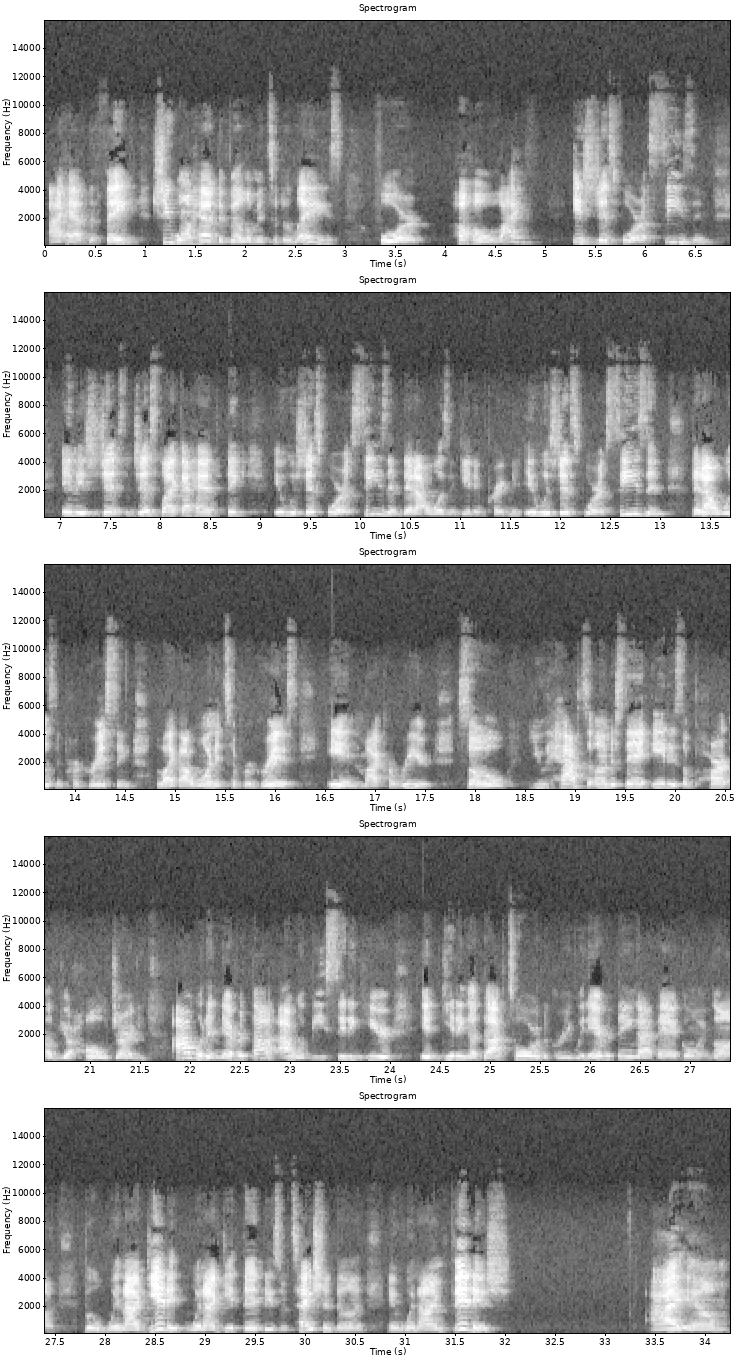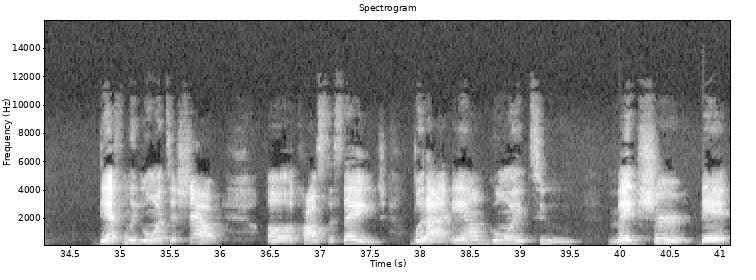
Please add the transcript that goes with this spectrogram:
I have the faith. She won't have developmental delays for her whole life. It's just for a season. And it's just just like I had to think it was just for a season that I wasn't getting pregnant. It was just for a season that I wasn't progressing like I wanted to progress in my career. So you have to understand it is a part of your whole journey. I would have never thought I would be sitting here getting a doctoral degree with everything I've had going on. But when I get it, when I get that dissertation done, and when I'm finished, I am definitely going to shout uh, across the stage. But I am going to make sure that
